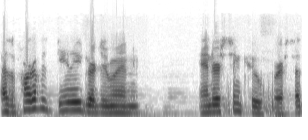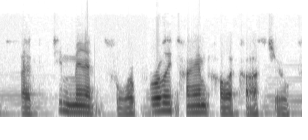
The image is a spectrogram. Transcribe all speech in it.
As a part of his daily regimen, Anderson Cooper sets aside 15 minutes for poorly timed Holocaust jokes.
